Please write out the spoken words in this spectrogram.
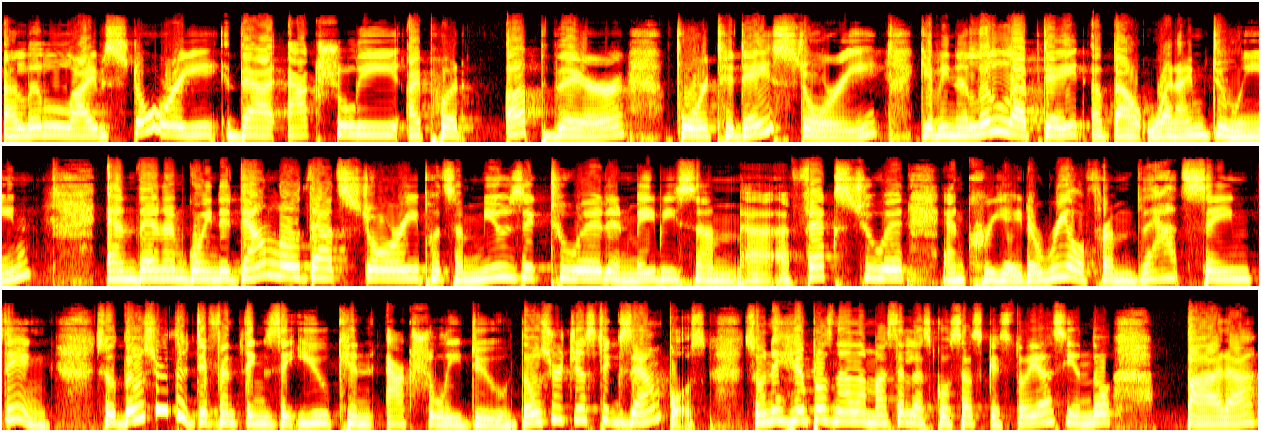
a little live story that actually I put up there for today's story, giving a little update about what I'm doing. And then I'm going to download that story, put some music to it, and maybe some uh, effects to it, and create a reel from that same thing. So, those are the different things that you can actually do. Those are just examples. Son ejemplos nada más de las cosas que estoy haciendo para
